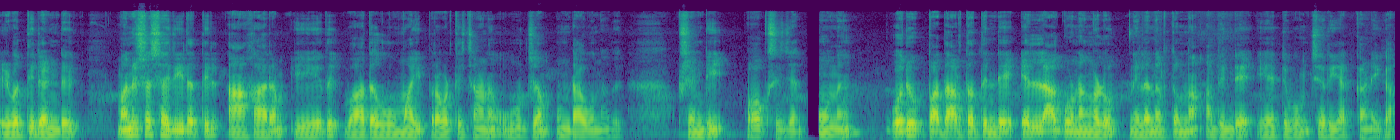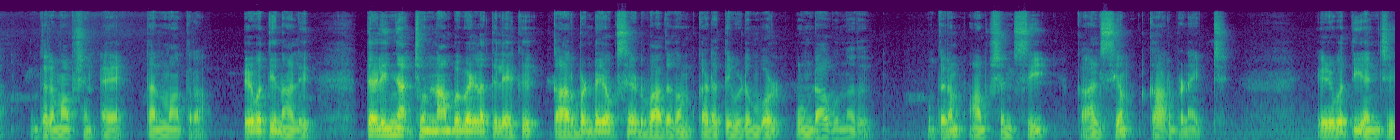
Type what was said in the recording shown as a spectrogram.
എഴുപത്തിരണ്ട്. മനുഷ്യ ശരീരത്തിൽ ആഹാരം ഏത് വാതകവുമായി പ്രവർത്തിച്ചാണ് ഊർജം ഉണ്ടാകുന്നത് ഓപ്ഷൻ ഡി ഓക്സിജൻ. മൂന്ന് ഒരു പദാർത്ഥത്തിന്റെ എല്ലാ ഗുണങ്ങളും നിലനിർത്തുന്ന അതിന്റെ ഏറ്റവും ചെറിയ കണിക. ഉത്തരം ഓപ്ഷൻ എ തന്മാത്ര. എഴുപത്തിനാല് തെളിഞ്ഞ ചുണ്ണാമ്പ് വെള്ളത്തിലേക്ക് കാർബൺ ഡയോക്സൈഡ് വാതകം കടത്തിവിടുമ്പോൾ ഉണ്ടാകുന്നത്. ഉത്തരം ഓപ്ഷൻ സി കാൽസ്യം കാർബണേറ്റ്. എഴുപത്തിയഞ്ച്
